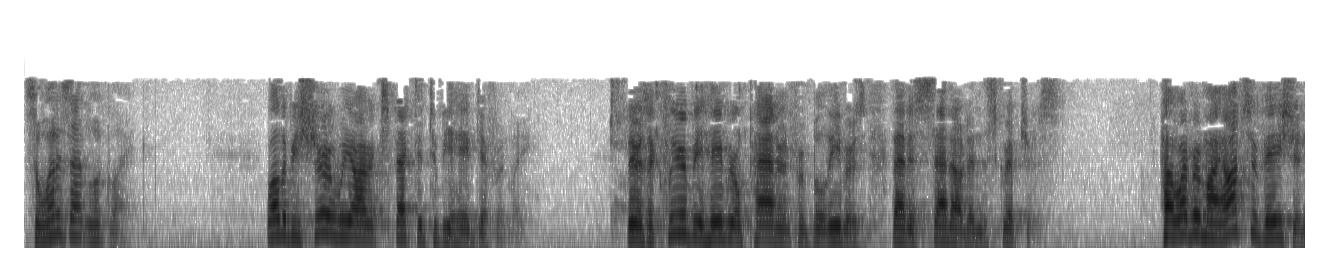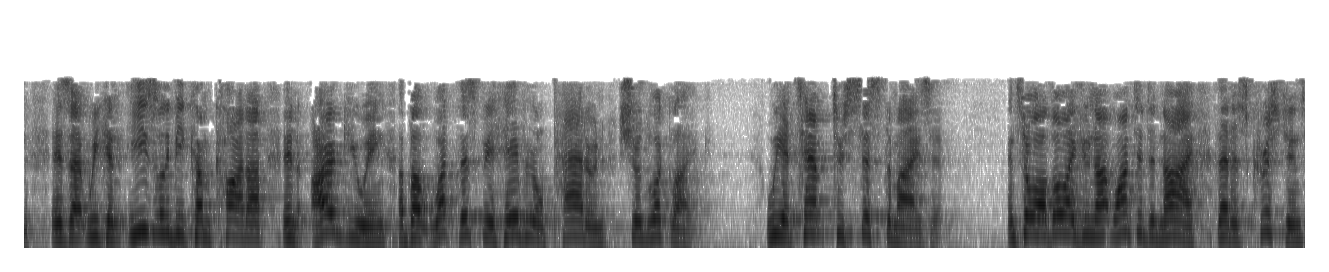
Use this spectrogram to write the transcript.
So, what does that look like? Well, to be sure, we are expected to behave differently. There is a clear behavioral pattern for believers that is set out in the Scriptures. However, my observation is that we can easily become caught up in arguing about what this behavioral pattern should look like. We attempt to systemize it. And so, although I do not want to deny that as Christians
